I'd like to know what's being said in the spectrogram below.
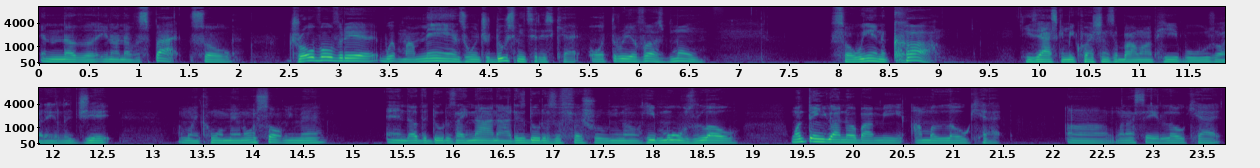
in another, you know, another spot. So drove over there with my mans who introduced me to this cat. All three of us. Boom. So we in the car. He's asking me questions about my peoples. Are they legit? I'm like, come on, man, don't insult me, man. And the other dude is like, nah, nah, this dude is official. You know, he moves low. One thing you gotta know about me, I'm a low cat. Um, when I say low cat,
